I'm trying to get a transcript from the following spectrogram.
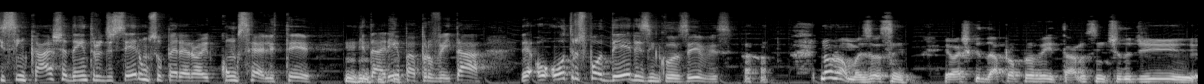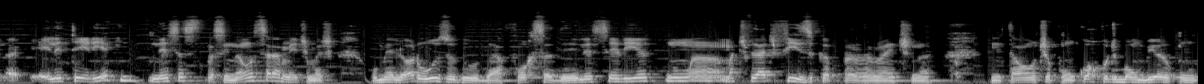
que se encaixa dentro de ser um super-herói com CLT que daria pra aproveitar. É, o- Outros poderes, inclusive. Não, não, mas assim, eu acho que dá pra aproveitar no sentido de ele teria que necess... assim, não necessariamente, mas o melhor uso do- da força dele seria numa uma atividade física, provavelmente, né? Então, tipo, um corpo de bombeiro com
